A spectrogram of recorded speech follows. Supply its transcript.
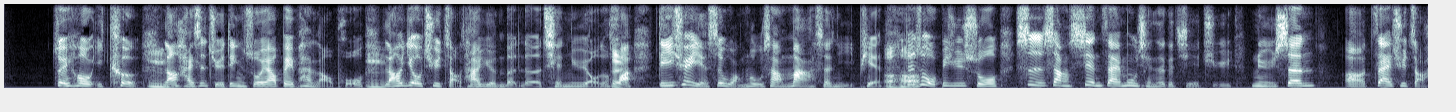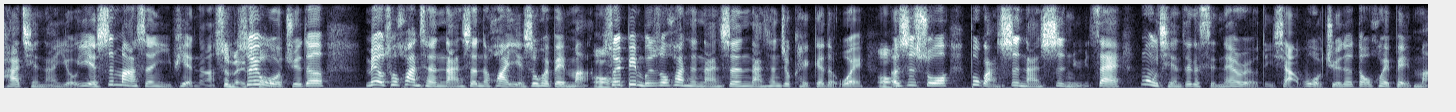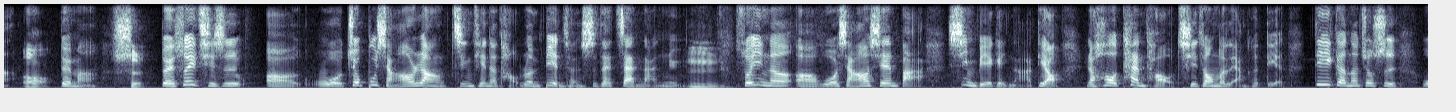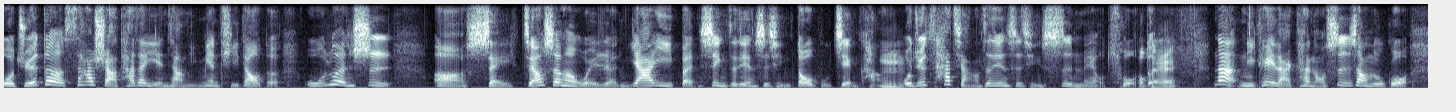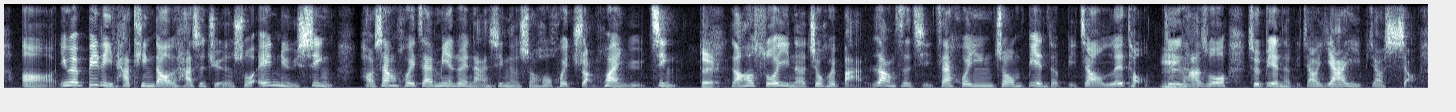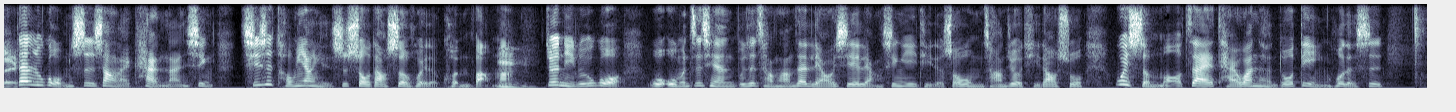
最后一刻，然后还是决定说要背叛老婆，嗯、然后又去找他原本的前女友的话，的确也是网络上骂声一片。Uh huh、但是我必须说，事实上现在目前这个结局，女生呃再去找她前男友也是骂声一片呐、啊，是没错。所以我觉得。没有错，换成男生的话也是会被骂，哦、所以并不是说换成男生，男生就可以 get away，、哦、而是说不管是男是女，在目前这个 scenario 底下，我觉得都会被骂，哦，对吗？是，对，所以其实呃，我就不想要让今天的讨论变成是在站男女，嗯，所以呢，呃，我想要先把性别给拿掉，然后探讨其中的两个点。第一个呢，就是我觉得 Sasha 他在演讲里面提到的，无论是呃，谁只要生而为人，压抑本性这件事情都不健康。嗯，我觉得他讲的这件事情是没有错的。OK，那你可以来看哦。事实上，如果呃，因为 Billy 他听到的，他是觉得说，哎，女性好像会在面对男性的时候会转换语境。对，然后所以呢，就会把让自己在婚姻中变得比较 little，就是他说就变得比较压抑、比较小。对，但如果我们事实上来看，男性其实同样也是受到社会的捆绑嘛。嗯，就是你如果我我们之前不是常常在聊一些两性议题的时候，我们常常就有提到说，为什么在台湾的很多电影或者是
